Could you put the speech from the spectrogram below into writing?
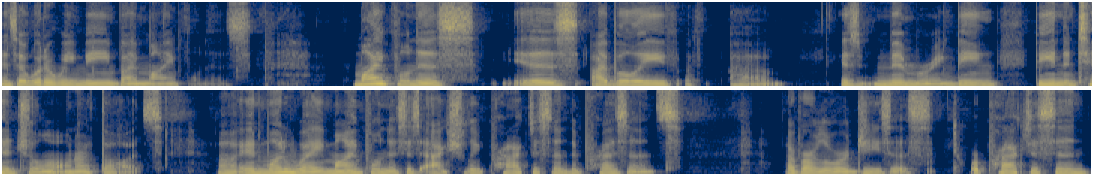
And so, what do we mean by mindfulness? Mindfulness is, I believe, um, is remembering, being being intentional on our thoughts. Uh, in one way, mindfulness is actually practicing the presence of our Lord Jesus, or practicing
